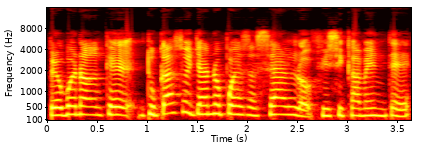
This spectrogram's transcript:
Pero bueno, aunque en tu caso ya no puedes hacerlo físicamente,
